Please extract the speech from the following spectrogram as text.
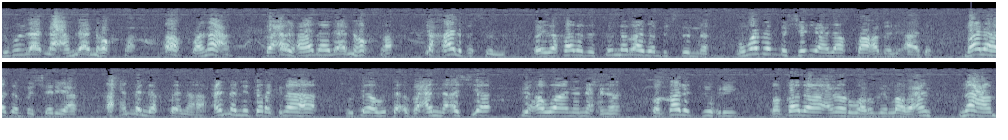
يقول لا نعم لأنه أخطأ. أخطأ نعم. فعل هذا لأنه أخطأ. خالف السنة. فإذا خالف السنة ما ذنب السنة وما ذنب الشريعة اللي أخطأها بني آدم. ما لها ذنب الشريعة. إحنا اللي اخطيناها إحنا اللي تركناها وفعلنا أشياء في هوانا نحن. فقال الزهري فقال عروة رضي الله عنه نعم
